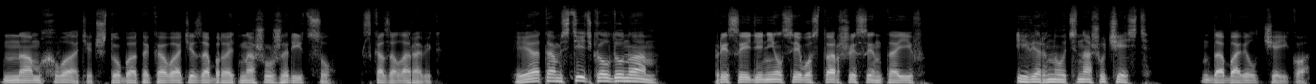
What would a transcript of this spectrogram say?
«Нам хватит, чтобы атаковать и забрать нашу жрицу», — сказал Аравик. «И отомстить колдунам», — присоединился его старший сын Таиф. «И вернуть нашу честь», — добавил Чейко.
